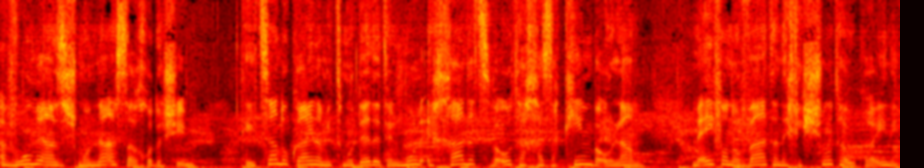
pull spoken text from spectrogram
עברו מאז 18 חודשים. כיצד אוקראינה מתמודדת אל מול אחד הצבאות החזקים בעולם? מאיפה נובעת הנחישות האוקראינית?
